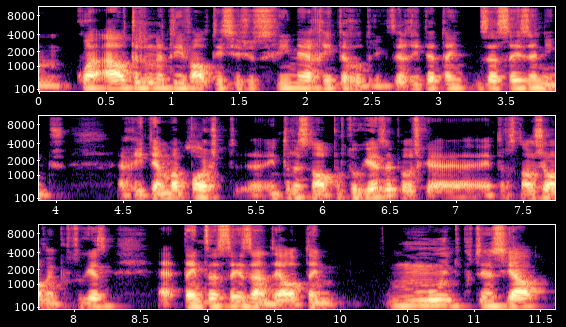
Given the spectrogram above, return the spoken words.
Um, a alternativa à Letícia Josefina é a Rita Rodrigues. A Rita tem 16 aninhos. A Rita é uma eh, internacional portuguesa, pelos que internacional jovem portuguesa, tem 16 anos. Ela tem muito potencial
